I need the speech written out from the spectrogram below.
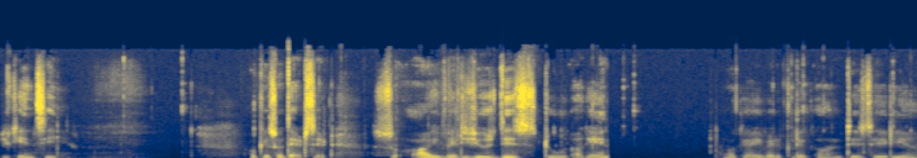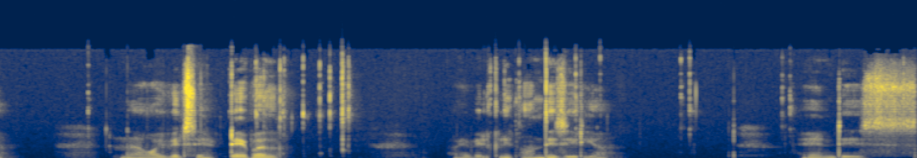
you can see. Okay so that's it. So i will use this tool again. Okay i will click on this area. Now i will say table. I will click on this area and this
